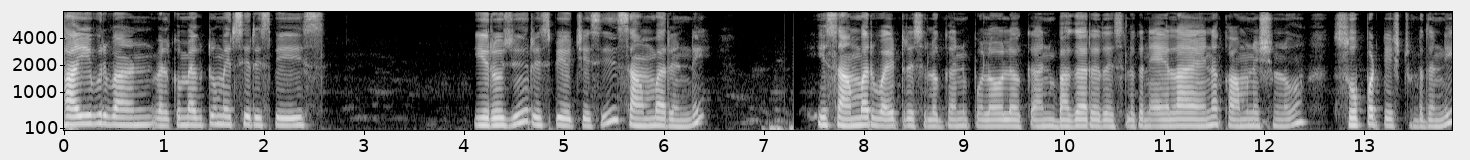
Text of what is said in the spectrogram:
Hi everyone welcome back to Mercy recipes ఈరోజు రెసిపీ వచ్చేసి సాంబార్ అండి. ఈ సాంబార్ వైట్ రైస్లో కానీ పులావ్లో కానీ బగారా రైస్లో కానీ ఎలా అయినా కాంబినేషన్లో సూపర్ టేస్ట్ ఉంటుందండి.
